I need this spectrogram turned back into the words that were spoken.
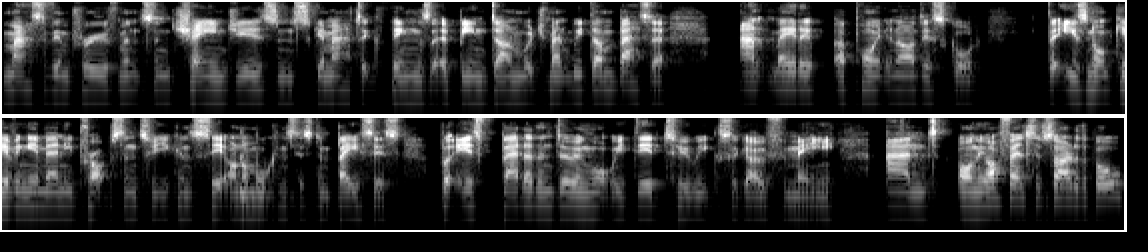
massive improvements and changes and schematic things that had been done, which meant we'd done better. Ant made a, a point in our Discord that he's not giving him any props until you can see it on a more consistent basis. But it's better than doing what we did two weeks ago for me. And on the offensive side of the ball,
